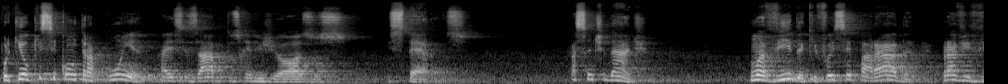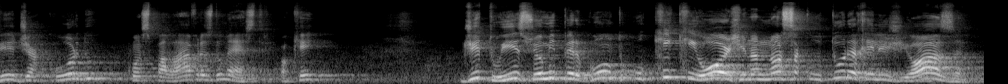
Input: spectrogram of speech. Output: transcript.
Porque o que se contrapunha a esses hábitos religiosos externos? A santidade. Uma vida que foi separada para viver de acordo com as palavras do Mestre, ok? Dito isso, eu me pergunto o que que hoje na nossa cultura religiosa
